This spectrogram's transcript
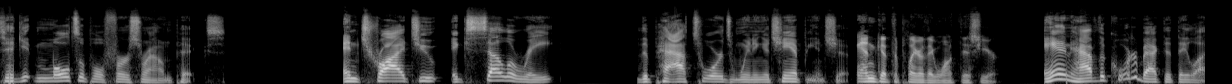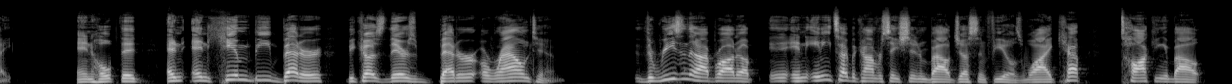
to get multiple first round picks and try to accelerate the path towards winning a championship and get the player they want this year and have the quarterback that they like and hope that and and him be better because there's better around him. The reason that I brought up in, in any type of conversation about Justin Fields, why I kept talking about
